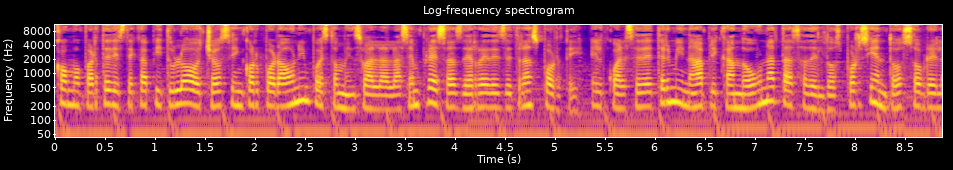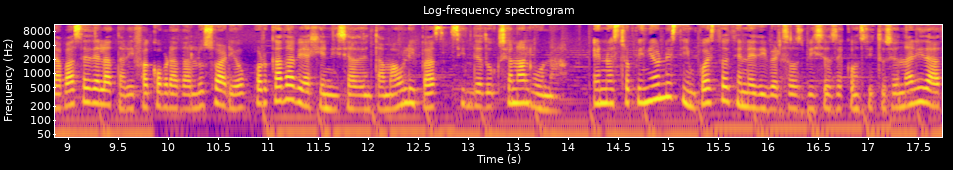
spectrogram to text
Como parte de este capítulo 8 se incorpora un impuesto mensual a las empresas de redes de transporte, el cual se determina aplicando una tasa del 2% sobre la base de la tarifa cobrada al usuario por cada viaje iniciado en Tamaulipas sin deducción alguna. En nuestra opinión, este impuesto tiene diversos vicios de constitucionalidad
